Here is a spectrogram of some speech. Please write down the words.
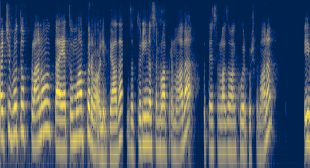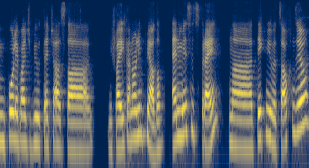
Pač je bilo to v planu, da je to moja prva olimpijada. Za Torino sem bila premlada, potem sem bila za Vancouver poškodovana. In pol je pač bil te čas, da bi šla Ilka na olimpijado. En mesec prej, na tekmi v Cauhnzeju,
